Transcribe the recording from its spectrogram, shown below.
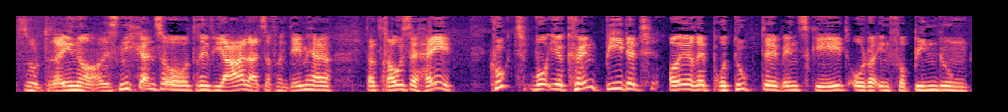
so Trainer, das ist nicht ganz so trivial. Also von dem her da draußen, hey, Guckt, wo ihr könnt, bietet eure Produkte, wenn es geht, oder in Verbindung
